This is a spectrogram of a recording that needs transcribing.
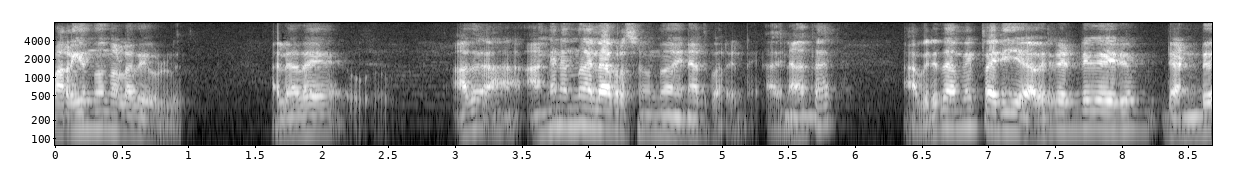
പറയുന്നു എന്നുള്ളതേ ഉള്ളൂ. അല്ലാതെ അത് അങ്ങനെയൊന്നും അല്ല പ്രശ്നമൊന്നും അതിനകത്ത് പറയണ്ടേ. അതിനകത്ത് അവർ തമ്മിൽ പരിചയം അവർ രണ്ടുപേരും രണ്ട്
